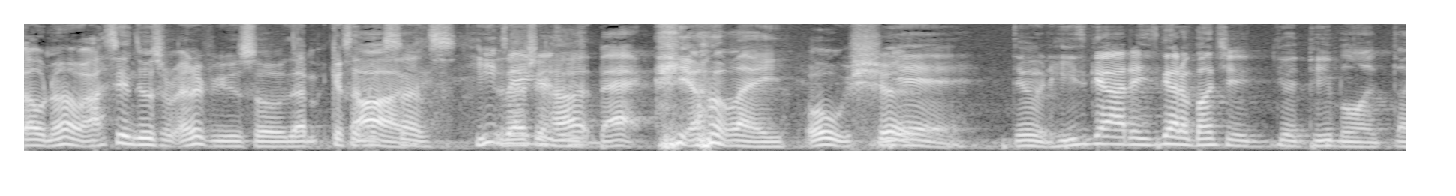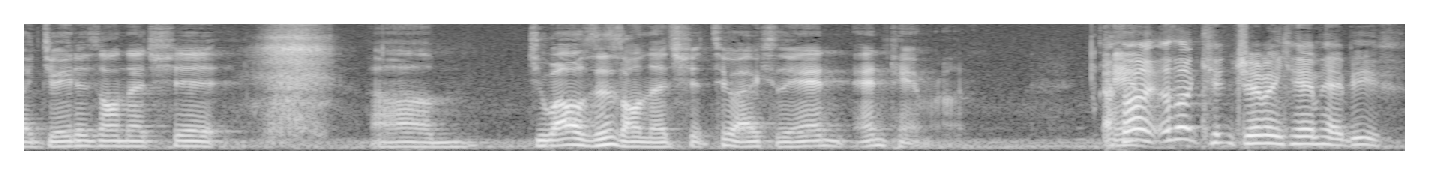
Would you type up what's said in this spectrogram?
Oh no, I seen do some interviews, so that I guess that Dog, makes sense. Is Heatmakerz actually is hot? back. Yo, like Oh shit! yeah, dude. He's got he's got a bunch of good people and like Jada's on that shit. Um, Juelz is on that shit too, actually, and and Cam'ron. I thought I thought Jim and Cam had beef.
